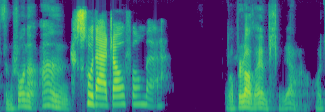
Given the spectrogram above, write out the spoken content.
怎么说呢？按树大招风呗。我不知道咱有评价，我就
